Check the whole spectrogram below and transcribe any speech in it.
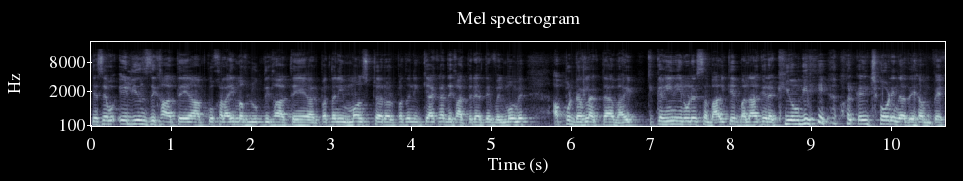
जैसे वो एलियंस दिखाते हैं, आपको खलाई मखलूक दिखाते हैं और पता नहीं मॉन्स्टर और पता नहीं क्या क्या दिखाते रहते हैं फ़िल्मों में। अब तो डर लगता है भाई कि कहीं इन्होंने संभाल के बना के रखी होगी और कहीं छोड़ ही ना दे हम पे।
